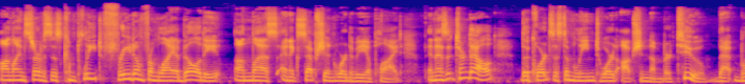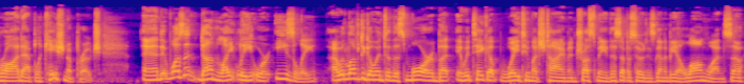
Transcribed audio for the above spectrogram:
online services complete freedom from liability unless an exception were to be applied. And as it turned out, the court system leaned toward option number two, that broad application approach. And it wasn't done lightly or easily. I would love to go into this more, but it would take up way too much time, and trust me, this episode is going to be a long one. So,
